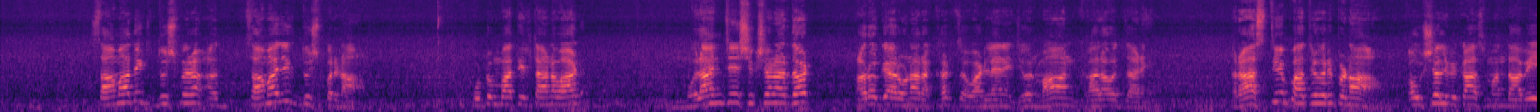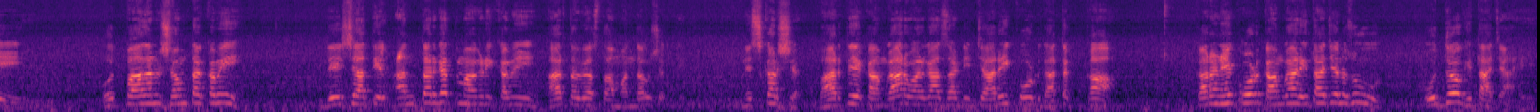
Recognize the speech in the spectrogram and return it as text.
सामाजिक दुष्परिणाम सामाजिक दुष्परिणाम. कुटुंबातील ताणवाढ. मुलांचे शिक्षणार्धट आरोग्यावर होणारा खर्च वाढल्याने जीवनमान खालावत जाणे. राष्ट्रीय पातळीवरील परिणाम कौशल्य विकास मंदावे. उत्पादन क्षमता कमी देशातील अंतर्गत मागणी कमी अर्थव्यवस्था मंदावू शकते. निष्कर्ष भारतीय कामगार वर्गासाठी चारही कोट घातक का? कारण हे कोड कामगार हिताचे नसून उद्योग हिताचे आहे.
